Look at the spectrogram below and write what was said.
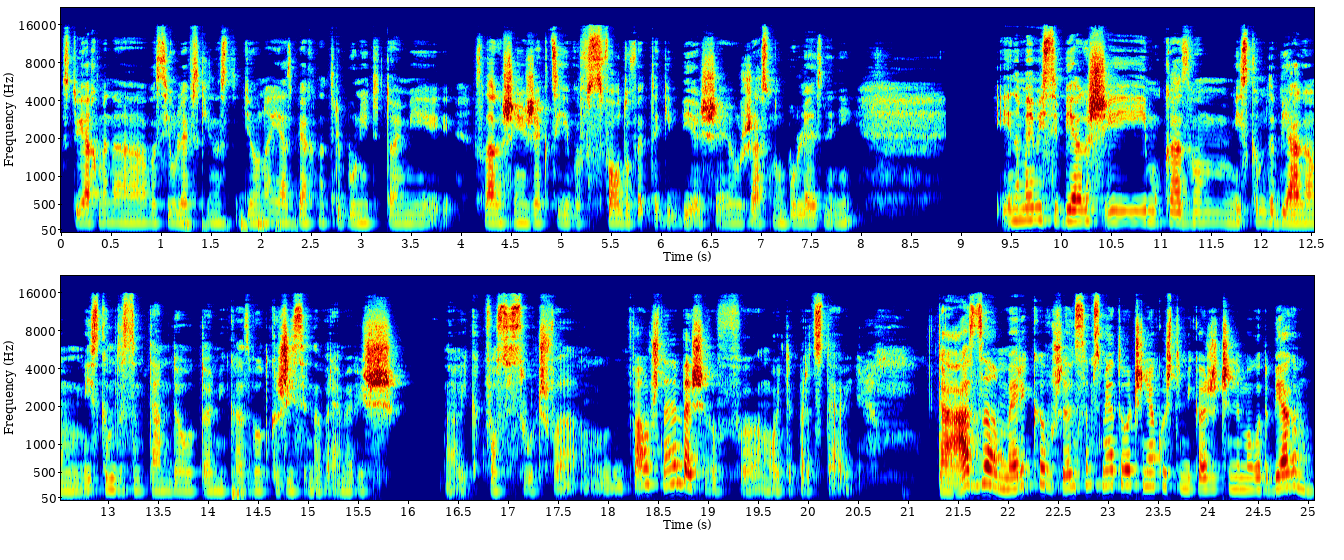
стояхме на Василевски на стадиона и аз бях на трибуните. Той ми слагаше инжекции в сводовете, ги биеше, ужасно болезнени. И на мен ми се бягаше и му казвам, искам да бягам, искам да съм там долу. Той ми казва, откажи се на време, виж нали, какво се случва. Това въобще не беше в а, моите представи. Та аз за Америка въобще не съм смятала, че някой ще ми каже, че не мога да бягам.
